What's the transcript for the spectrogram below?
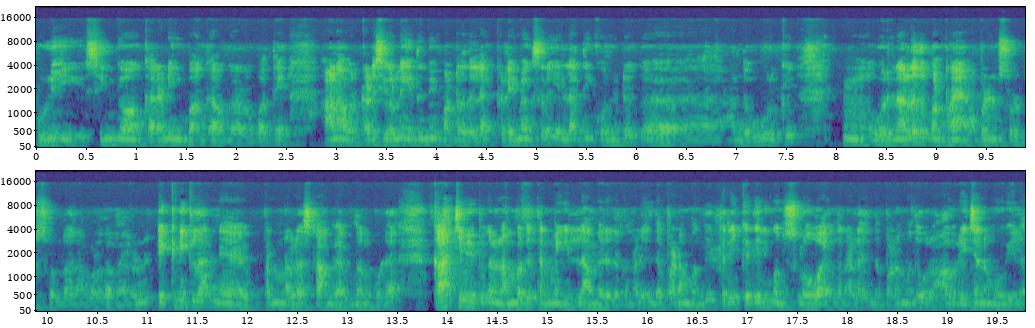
புலி சிங்கம் கரடிம்பாங்க அவங்க பார்த்து. ஆனால் அவர் கடைசி வரலையும் எதுவுமே பண்ணுறதில்ல கிளைமேக்ஸில் எல்லாத்தையும் கொண்டுட்டு அந்த ஊருக்கு ஒரு நல்லது பண்ணுறேன் அப்படின்னு சொல்லிட்டு சொல்கிறாரு அவ்வளோதான் வேலை ஒன்று டெக்னிக்கலாக நே படம் நல்லா ஸ்ட்ராங்காக இருந்தாலும் கூட காட்சி அமைப்புகள் நம்பகத்தன்மை இல்லாமல் இருக்கிறதுனால இந்த படம் வந்து திரைக்கதையிலும் கொஞ்சம் ஸ்லோவாக இருந்தனால இந்த படம் வந்து ஒரு ஆவரேஜான மூவியில்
